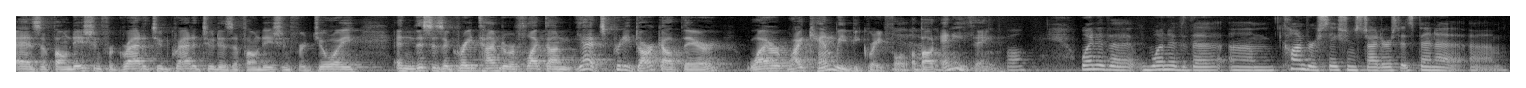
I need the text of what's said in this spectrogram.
as a foundation for gratitude, gratitude as a foundation for joy. And this is a great time to reflect on yeah, it's pretty dark out there. Why, are, why can we be grateful Yeah, about be anything? grateful. One of the one of the um, conversation starters that's been a um,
